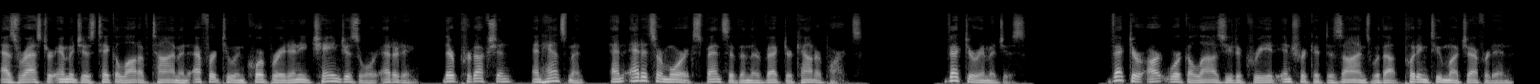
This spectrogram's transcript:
As raster images take a lot of time and effort to incorporate any changes or editing, their production, enhancement, and edits are more expensive than their vector counterparts. Vector images. Vector artwork allows you to create intricate designs without putting too much effort in,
